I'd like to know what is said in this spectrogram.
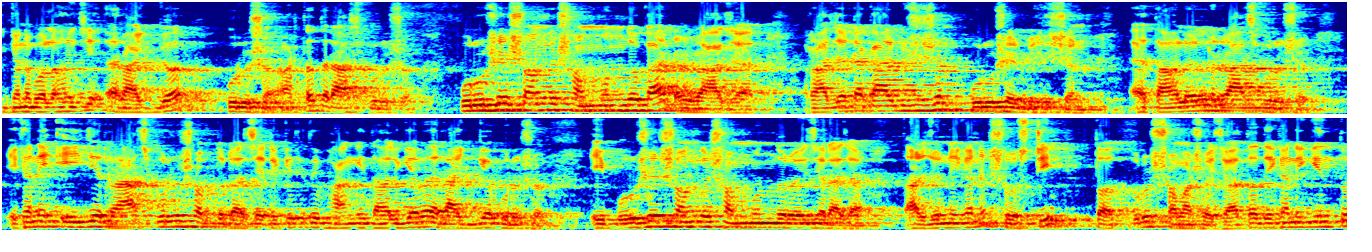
এখানে বলা হয়েছে রাজ্ঞ পুরুষ, অর্থাৎ রাজপুরুষ। পুরুষের সঙ্গে সম্বন্ধকার রাজার রাজাটা কার বিশেষণ? পুরুষের বিশেষণ। তাহলে হলো রাজপুরুষ। এখানে এই যে রাজপুরুষ শব্দটা আছে, এটাকে যদি ভাঙি তাহলে কী হবে? রাজ্ঞা পুরুষ এই পুরুষের সঙ্গে সম্বন্ধ রয়েছে রাজা। তার জন্য এখানে ষষ্ঠী তৎপুরুষ সমাস হয়েছে। অর্থাৎ এখানে কিন্তু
